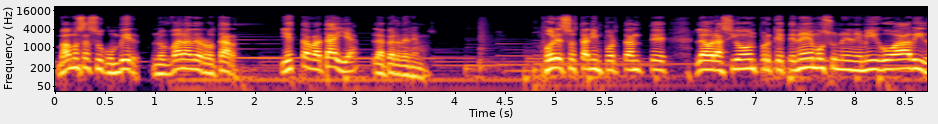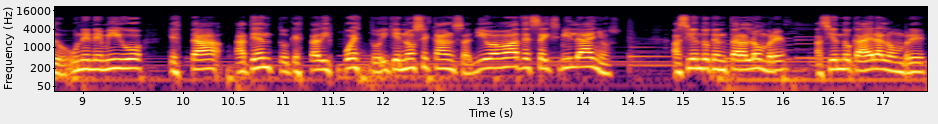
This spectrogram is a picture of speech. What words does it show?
vamos a sucumbir, nos van a derrotar. Y esta batalla la perderemos. Por eso es tan importante la oración, porque tenemos un enemigo ávido, un enemigo que está atento, que está dispuesto y que no se cansa. Lleva más de 6.000 años haciendo tentar al hombre, haciendo caer al hombre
